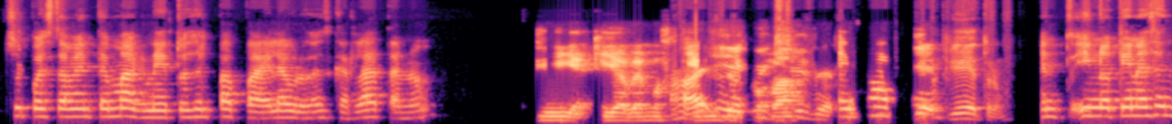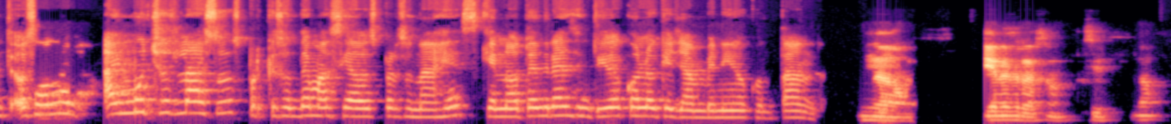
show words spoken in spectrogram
supuestamente Magneto es el papá de la bruja escarlata, ¿no? Sí, aquí ya vemos Ajá, quién es y de el papá. Quicksilver, Exacto. y de Pietro. Y no tiene sentido, o sea, no, hay muchos lazos porque son demasiados personajes que no tendrían sentido con lo que ya han venido contando. No, tienes razón, sí, no.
